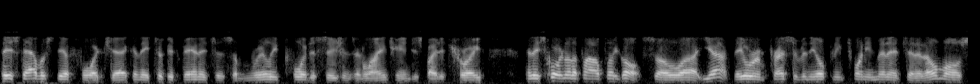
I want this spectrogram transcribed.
They established their forecheck, and they took advantage of some really poor decisions and line changes by Detroit, and they scored another power play goal. So uh, yeah, they were impressive in the opening 20 minutes, and it almost.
